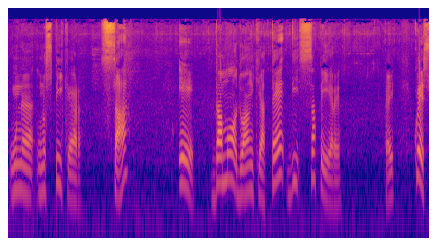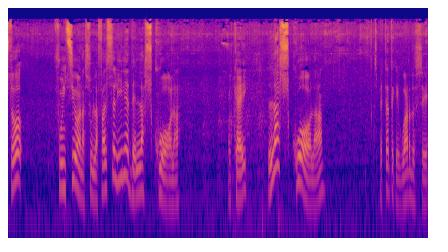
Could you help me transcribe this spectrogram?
un, uno speaker sa e dà modo anche a te di sapere. Okay? Questo funziona sulla falsalinea della scuola. Ok? La scuola, aspettate che guardo se,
